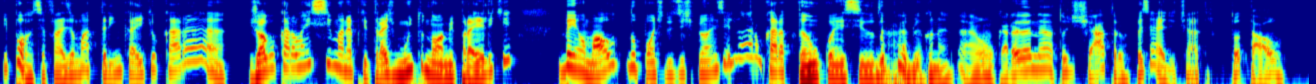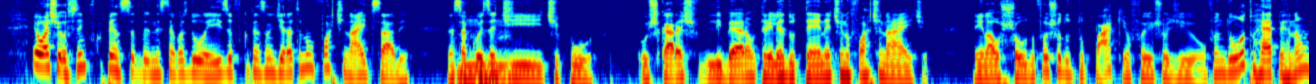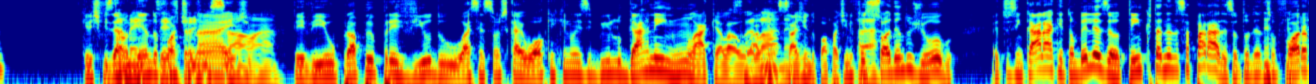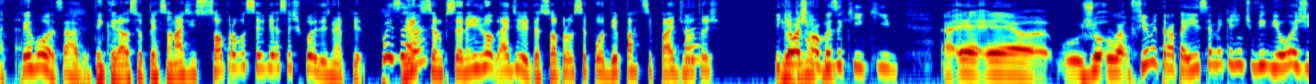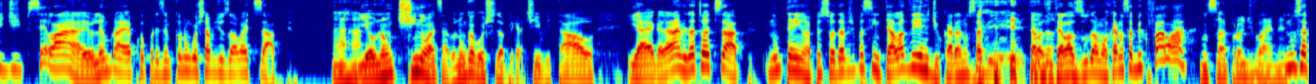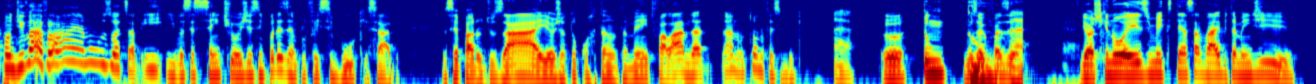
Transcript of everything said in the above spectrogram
E, porra, você faz uma trinca aí que o cara joga o cara lá em cima, né? Porque traz muito nome para ele que bem ou mal, no Ponte dos Espiões, ele não era um cara tão conhecido do Nada. público, né? Não, um cara né, ator de teatro. Pois é, de teatro. Total. Eu acho, eu sempre fico pensando nesse negócio do Waze, eu fico pensando direto no Fortnite, sabe? Nessa uhum. coisa de, tipo, os caras liberam o trailer do Tenet no Fortnite. Tem lá o show, não foi o show do Tupac? Ou foi o show de. Foi de um outro rapper, não? Que eles fizeram dentro do Fortnite. É. Teve o próprio preview do Ascensão Skywalker que não exibiu em lugar nenhum lá, aquela a lá, né? mensagem né? do Palpatine, foi é. só dentro do jogo. Aí tu assim, caraca, então beleza, eu tenho que estar tá dentro dessa parada. Se eu tô dentro, sou fora, ferrou, sabe? Tem que criar o seu personagem só para você ver essas coisas, né? Porque pois é. você não precisa nem jogar direito, é só para você poder participar de é. outras. E que eu acho que é uma coisa que. que é, é o, o, filme trata isso, é meio que a gente vive hoje de, sei lá. Eu lembro a época, por exemplo, que eu não gostava de usar o WhatsApp. Uhum. E eu não tinha o WhatsApp, eu nunca gostei do aplicativo e tal. E aí a galera, ah, me dá teu WhatsApp. Não tenho. A pessoa deve, tipo assim, tela verde. O cara não sabe. tela, tela azul da mão, o cara não sabia o que falar. Não sabe pra onde vai, né? Não sabe pra onde vai. Fala, ah, eu não uso o WhatsApp. E, e você sente hoje, assim, por exemplo, o Facebook, sabe? Você parou de usar, eu já tô cortando também. Tu fala, ah, me dá... ah não tô no Facebook. É. Uh, tum, não tum, sei o que fazer. É. E eu acho que no Oasis meio que tem essa vibe também de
